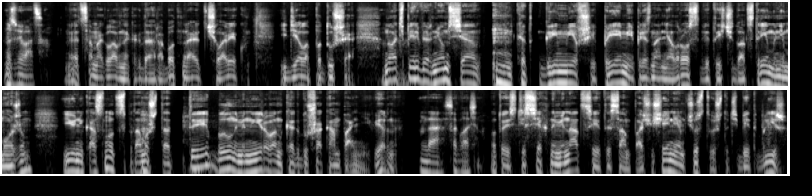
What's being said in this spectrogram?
развиваться. Это самое главное, когда работа нравится человеку и дело по душе. Ну, а теперь вернемся к гремевшей премии признания Алроса 2023. Мы не можем ее не коснуться, потому что ты был номинирован как душа компании, верно? Да, согласен. Ну, то есть из всех номинаций ты сам по ощущениям чувствуешь, что тебе это ближе.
